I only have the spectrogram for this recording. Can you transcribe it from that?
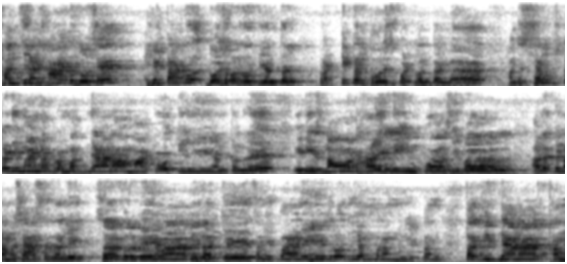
ಹಂಚಿನಾಗ ಹಾಕು ದೋಸೆ ಹಿಟ್ಟು ಹಾಕು, ದೋಸೆ ಬರ್ತೈತಿ ಅಂತ ಪ್ರಾಕ್ಟಿಕಲ್ ತೋರಿಸಿಕೊಟ್ಲಂತಂಗ ಅಂದ್ರೆ ಸೆಲ್ಫ್ ಸ್ಟಡಿ ಮಾಡಿ ನಾ ಬ್ರಹ್ಮಜ್ಞಾನ ಮಾಡ್ಕೋತೀನಿ ಅಂತಂದರೆ it is not highly impossible ಅದಕ್ಕೆ ನಮ್ಮ ಶಾಸ್ತ್ರದಲ್ಲಿ ಸಗುರುವೇವಾ ವಿಗಚ್ಚೆ ಸಮಿತ್ವಾಣಿ ಶ್ರೋತ್ರಿಯಂ ನಿಷ್ಟಂ ತದ್ವಿಜ್ಞಾನಾರ್ಥಂ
